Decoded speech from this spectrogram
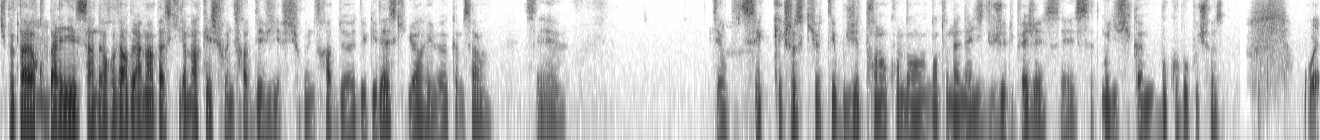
Tu peux pas Mm. balayer ça d'un revers de la main parce qu'il a marqué sur une frappe, dévi- sur une frappe de, de Guedes qui lui arrive comme ça. C'est, c'est quelque chose que tu es obligé de prendre en compte dans, ton analyse du jeu du PSG. Ça te modifie quand même beaucoup, beaucoup de choses. Ouais.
